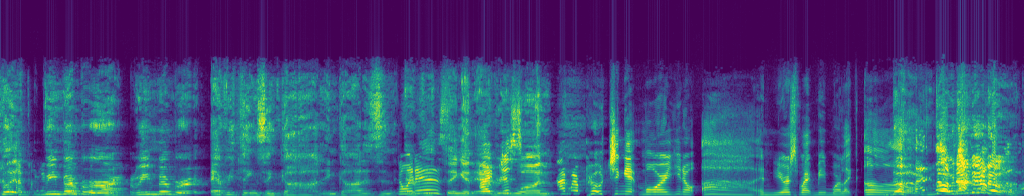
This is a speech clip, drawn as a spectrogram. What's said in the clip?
But remember, remember, everything's in God, and God is in No, it is. everything and I just- everyone. I'm approaching it more, you know, ah, and yours might be more like, oh, No, no, no, no, no.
